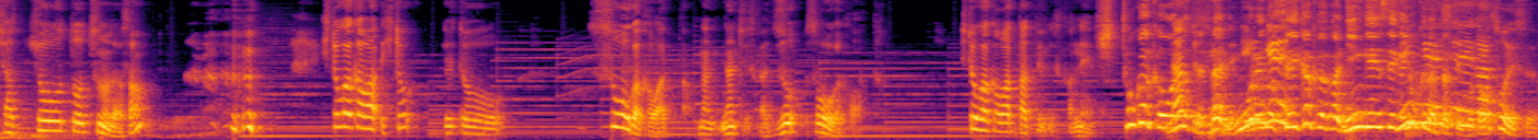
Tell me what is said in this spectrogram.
社長と角田さん？人が変わ、人、えっと、層が変わった。なん、なんていうんですか、層が変わった。人が変わったっていうんですかね。人が変わったって何？俺の性格が人間性が良くなったってこと？人間性が、そうです。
